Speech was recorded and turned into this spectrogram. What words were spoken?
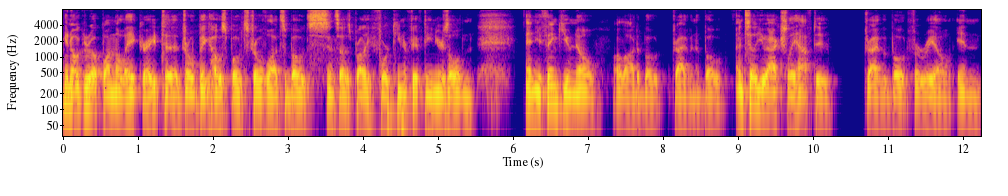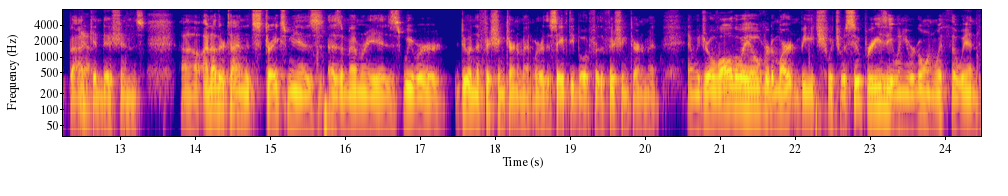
you know, grew up on the lake, right? Uh, drove big houseboats, drove lots of boats since I was probably 14 or 15 years old. And and you think you know a lot about driving a boat until you actually have to drive a boat for real in bad Yeah. conditions. Uh, another time that strikes me as as a memory is we were doing the fishing tournament. We were the safety boat for the fishing tournament, and we drove all the way over to Marten Beach, which was super easy when you were going with the wind.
